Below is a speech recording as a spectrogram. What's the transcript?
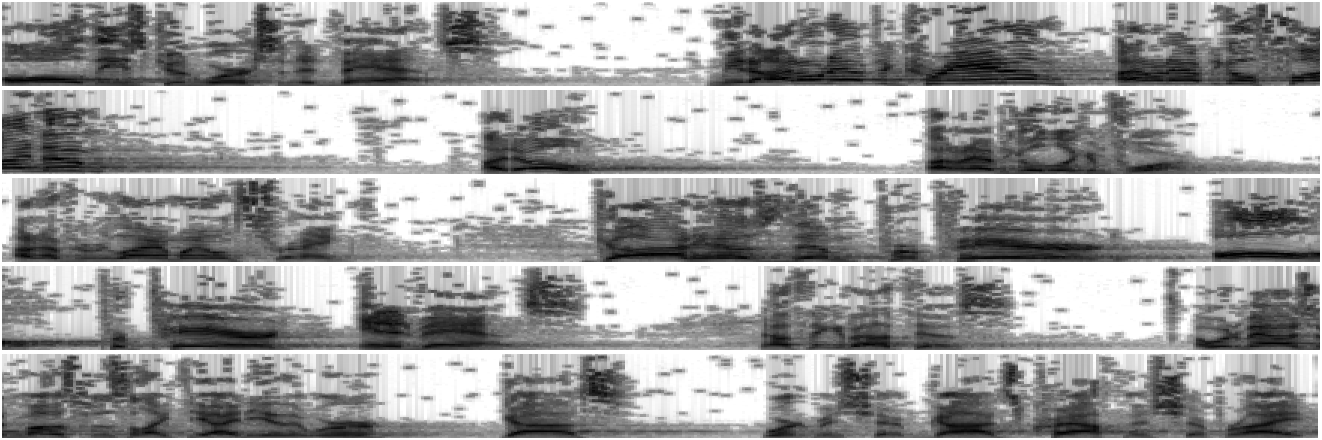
all these good works in advance. I mean, I don't have to create them. I don't have to go find them. I don't. I don't have to go looking for them. I don't have to rely on my own strength. God has them prepared all prepared in advance. Now think about this. I would imagine most of us like the idea that we're God's workmanship, God's craftsmanship, right?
